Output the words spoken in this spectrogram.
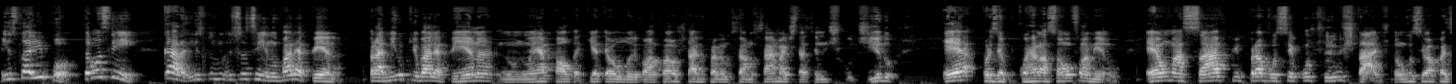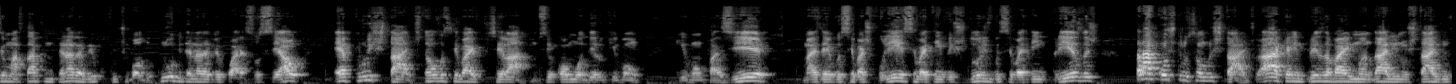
Isso aí, pô. Então, assim, cara, isso, isso assim, não vale a pena. Para mim, o que vale a pena, não, não é a pauta aqui, até o Lurival falar, o estádio do Flamengo está no sai, mas está sendo discutido, é, por exemplo, com relação ao Flamengo é uma SAF para você construir o estádio. Então você vai fazer uma SAF, não tem nada a ver com o futebol do clube, não tem nada a ver com a área social, é para o estádio. Então você vai, sei lá, não sei qual modelo que vão, que vão fazer, mas aí você vai escolher, você vai ter investidores, você vai ter empresas para a construção do estádio. Ah, aquela empresa vai mandar ali no estádio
